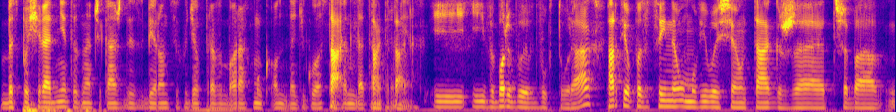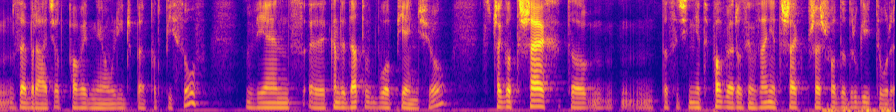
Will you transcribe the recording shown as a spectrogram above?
bezpośrednie, to znaczy każdy z biorących udział w prawyborach mógł oddać głos tak, na kandydata tak, premiera. Tak, I, I wybory były w dwóch turach. Partie opozycyjne umówiły się tak, że trzeba zebrać odpowiednią liczbę podpisów, więc y, kandydatów było pięciu, z czego trzech, to dosyć nietypowe rozwiązanie, trzech przeszło do drugiej tury.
